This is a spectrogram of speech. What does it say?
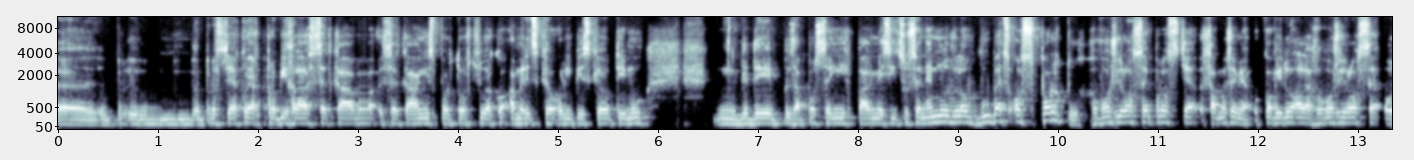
eh, prostě jako jak probíhala setkání sportovců jako amerického olympijského týmu, kdy za posledních pár měsíců se nemluvilo vůbec o sportu. Hovořilo se prostě, samozřejmě o covidu, ale hovořilo se o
